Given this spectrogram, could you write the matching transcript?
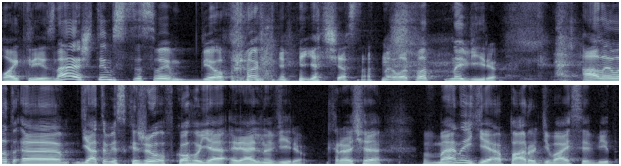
Ой, Кріс, знаєш, тим своїм біопромінням, я чесно, от от не вірю. Але от е, я тобі скажу, в кого я реально вірю. Коротше, в мене є пару девайсів від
